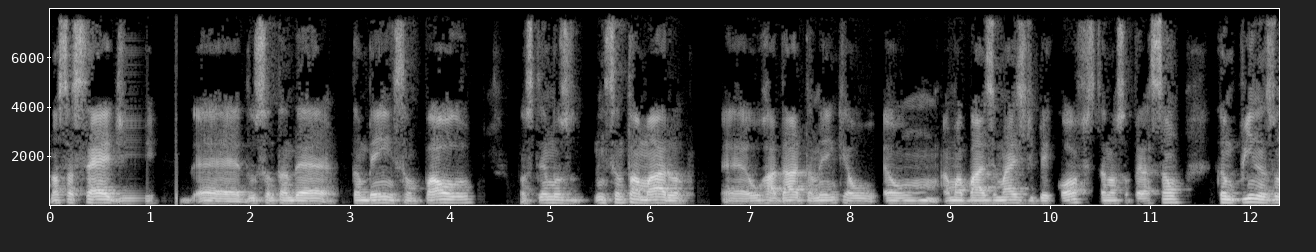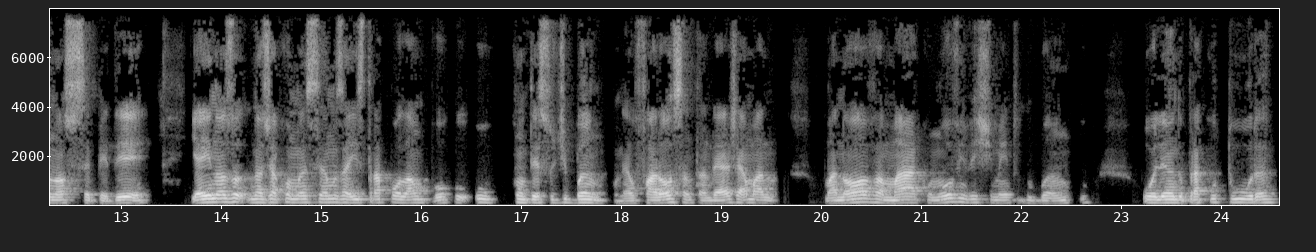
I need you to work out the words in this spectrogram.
nossa sede é, do Santander também em São Paulo. Nós temos em Santo Amaro é, o Radar também, que é, o, é, um, é uma base mais de back-office da nossa operação. Campinas, o nosso CPD. E aí nós, nós já começamos a extrapolar um pouco o contexto de banco. Né? O Farol Santander já é uma, uma nova marca, um novo investimento do banco, olhando para a cultura,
